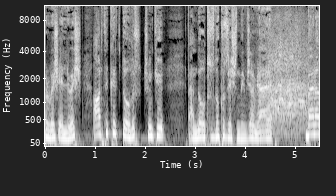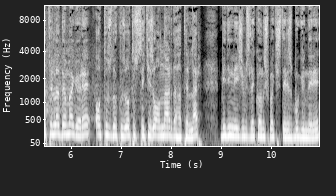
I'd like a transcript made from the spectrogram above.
0555 artı 40 da olur. Çünkü ben de 39 yaşındayım canım yani. Ben hatırladığıma göre 39, 38 onlar da hatırlar. Bir dinleyicimizle konuşmak isteriz bu günleri.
